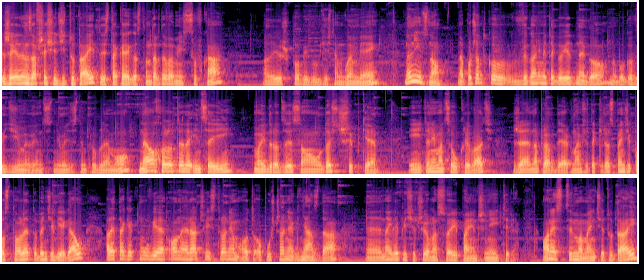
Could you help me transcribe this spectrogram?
że jeden zawsze siedzi tutaj, to jest taka jego standardowa miejscówka, ale już pobiegł gdzieś tam głębiej. No nic, no. Na początku wygonimy tego jednego, no bo go widzimy, więc nie będzie z tym problemu. Neoholotele incei, moi drodzy, są dość szybkie i to nie ma co ukrywać że naprawdę, jak nam się taki rozpędzi po stole, to będzie biegał, ale tak jak mówię, one raczej stronią od opuszczania gniazda, e, najlepiej się czują na swojej pajęczynie i tyle. On jest w tym momencie tutaj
